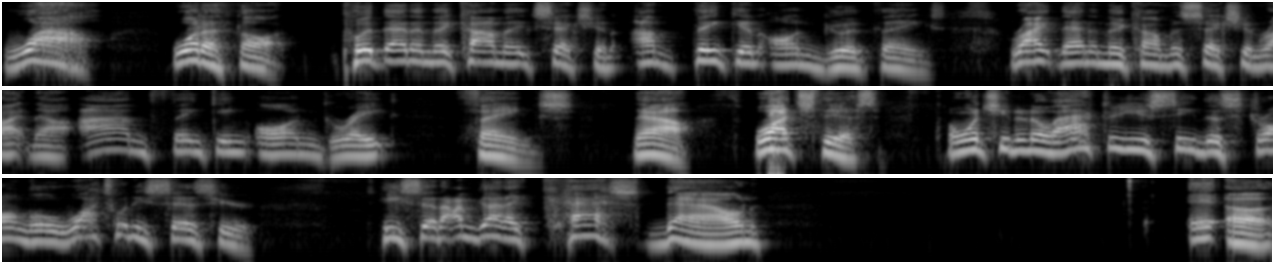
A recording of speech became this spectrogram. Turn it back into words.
Wow, what a thought. Put that in the comment section. I'm thinking on good things. Write that in the comment section right now. I'm thinking on great things. Now, watch this. I want you to know after you see the stronghold, watch what he says here. He said, I've got to cast down uh,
